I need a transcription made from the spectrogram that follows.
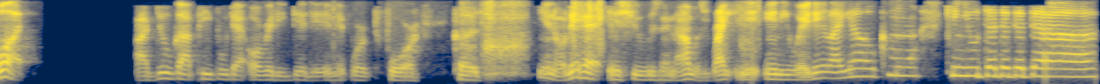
But I do got people that already did it and it worked for because you know they had issues and I was writing it anyway. They're like, "Yo, come on, can you da da da da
